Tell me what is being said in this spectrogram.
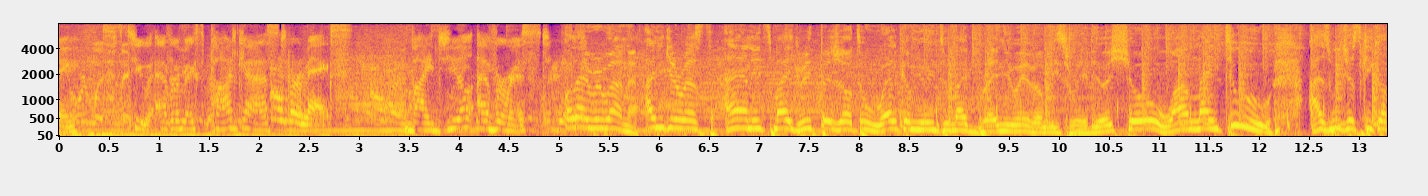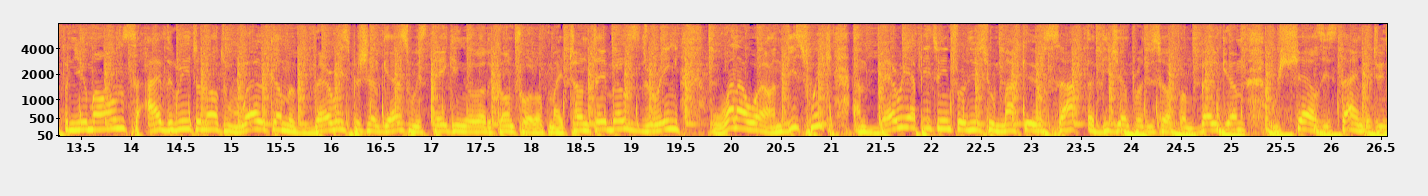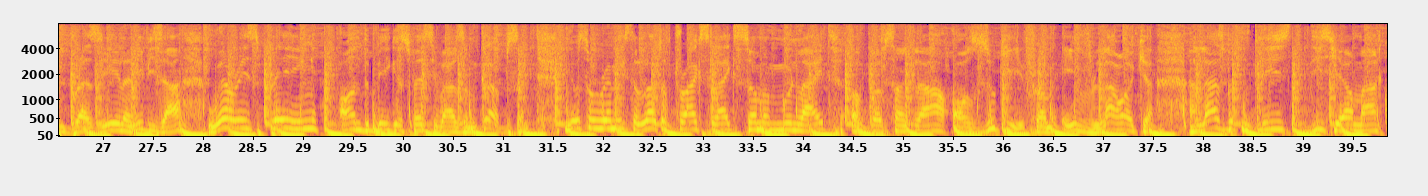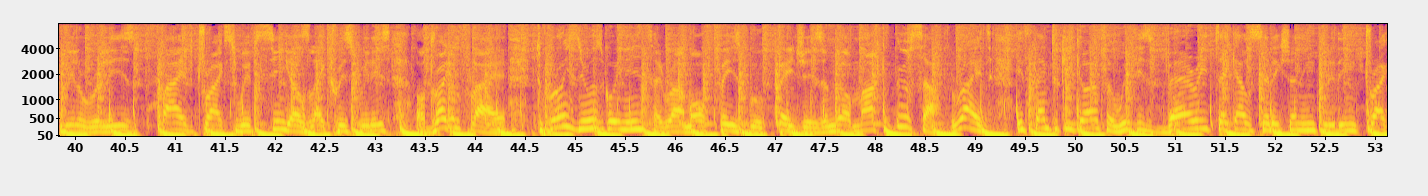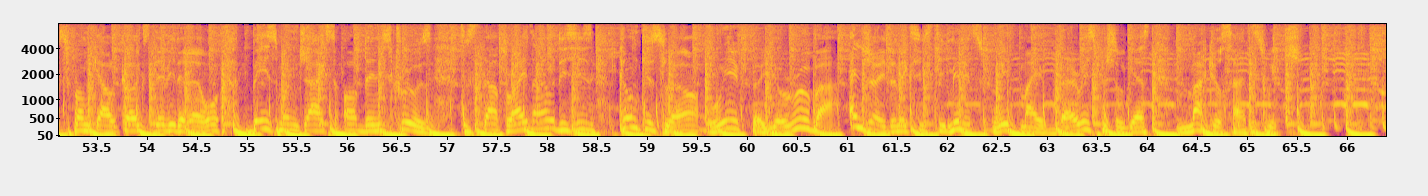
You're listening, to Evermix Podcast. Evermix by Gil Everest. Hola everyone, I'm Gil Everest and it's my great pleasure to welcome you into my brand new Evermix radio show 192. As we just kick off a new month, I have the great honor to welcome a very special guest who is taking over the control of my turntables during one hour. And this week, I'm very happy to introduce you Marc Ursa, a DJ and producer from Belgium who shares his time between Brazil and Ibiza, where he's playing on the biggest festivals and clubs. He also remixed a lot of tracks like Summer Moonlight of Bob Sinclar or Zookey from Yves Larock. And last but not least, this year Mark will release five tracks with singers like Chris Willis or Dragonfly. To follow his news, go in Instagram or Facebook pages under Mark Ursa. Right, it's time to kick off with his very house selection, including tracks from Carl Cox, David Herrero, Basement Jaxx, or Dennis Cruz. To start right now, this is Kessler with Yoruba. Enjoy the next 60 minutes with my very special guest, Mark Ursa, this week.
